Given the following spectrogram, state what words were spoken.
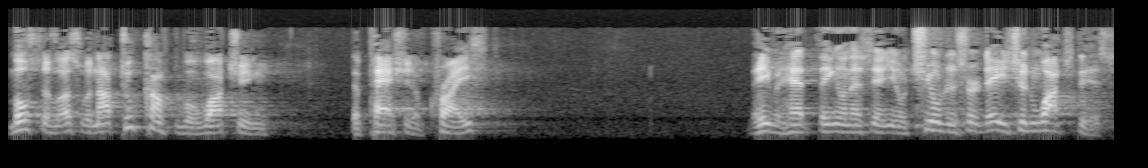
Most of us were not too comfortable watching the Passion of Christ. They even had thing on that saying, you know, children certain age shouldn't watch this.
